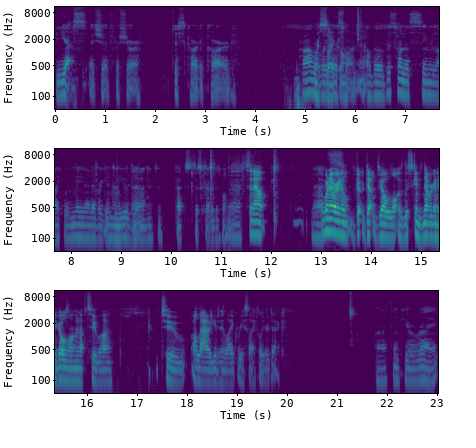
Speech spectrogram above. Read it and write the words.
Yes, I should for sure. Discard a card. Probably this one. yeah. Although this one is seeming like we may not ever get to use that it. too. That's discarded as well. Yeah, So now that's- we're never gonna go, go, go long. The skim's never gonna go long enough to uh, to allow you to like recycle your deck. I think you're right.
